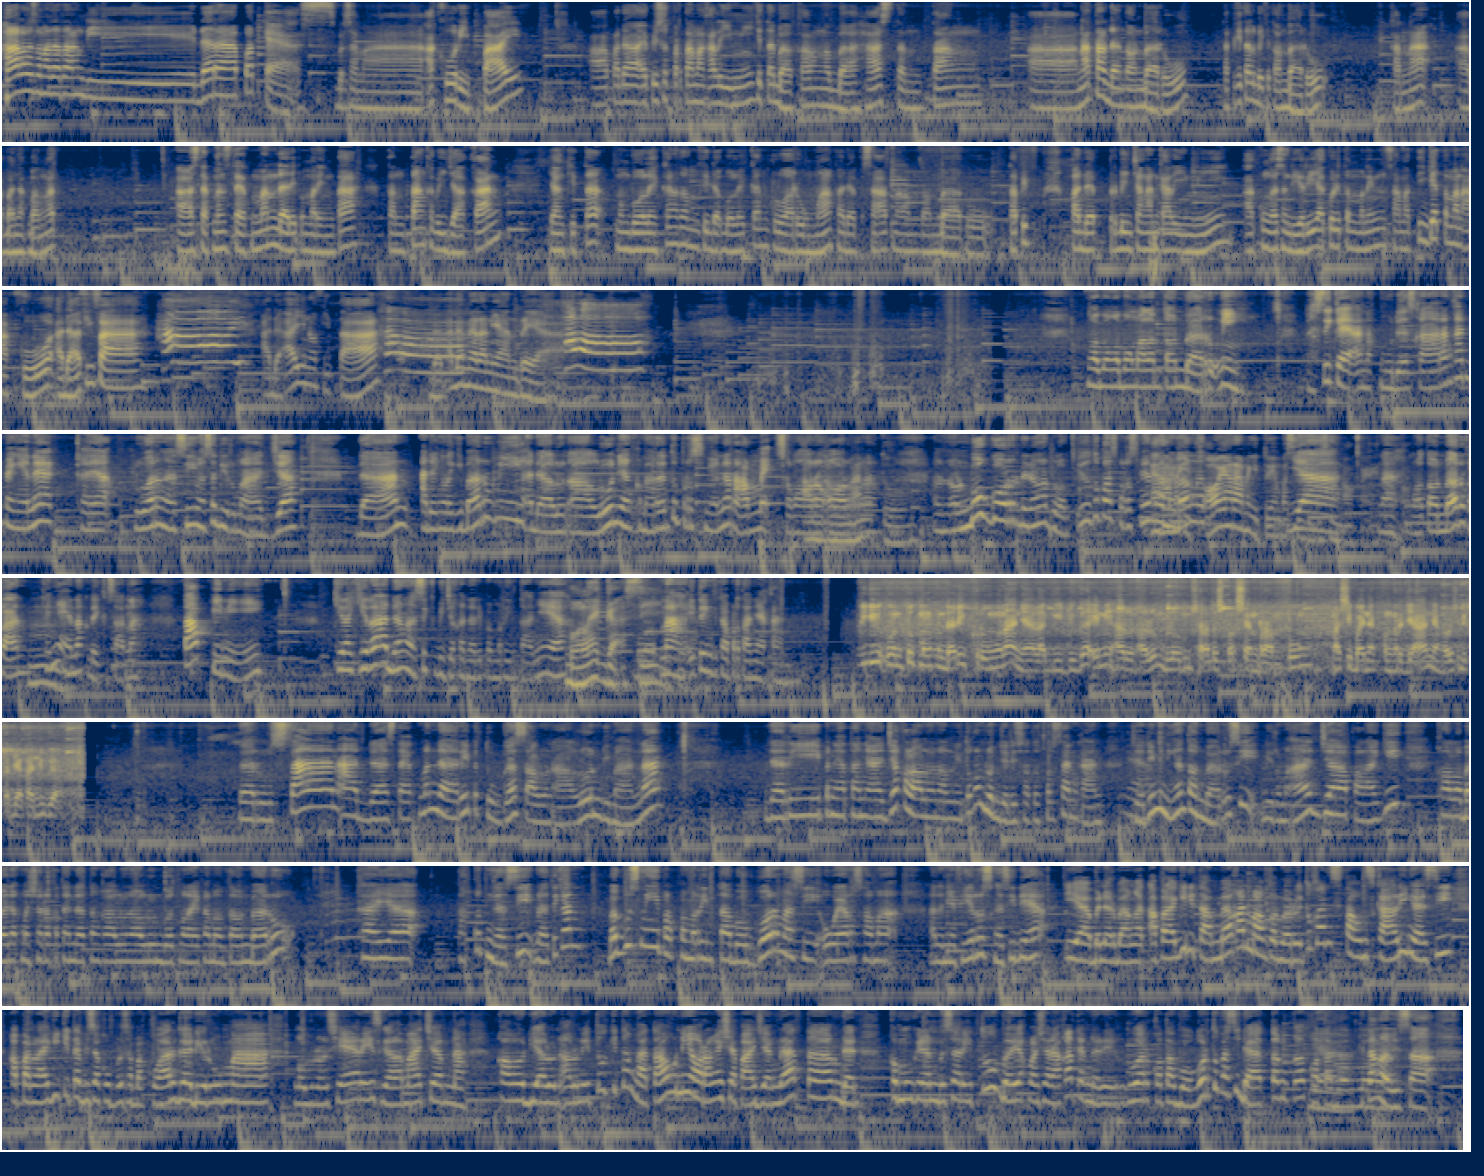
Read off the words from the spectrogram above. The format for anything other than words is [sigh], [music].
Halo, selamat datang di Dara Podcast bersama aku Ripai. Uh, pada episode pertama kali ini kita bakal ngebahas tentang uh, Natal dan Tahun Baru, tapi kita lebih ke Tahun Baru karena uh, banyak banget uh, statement-statement dari pemerintah tentang kebijakan yang kita membolehkan atau tidak bolehkan keluar rumah pada saat malam tahun baru. Tapi pada perbincangan kali ini aku nggak sendiri, aku ditemenin sama tiga teman aku. Ada Afifa, Hai. ada Ayu Novita, Halo. dan ada Melanie Andrea. Halo. Ngomong-ngomong malam tahun baru nih, pasti kayak anak muda sekarang kan pengennya kayak keluar nggak sih masa di rumah aja dan ada yang lagi baru nih ada alun-alun yang kemarin tuh peresmiannya rame sama orang-orang tuh? alun-alun Bogor udah denger belum itu tuh pas peresmian Yang rame, rame- banget Oh, yang rame itu yang pas ya peresmian. Oke. nah kalau tahun baru kan Hmm. kayaknya enak deh ke sana tapi nih kira-kira ada nggak sih kebijakan dari pemerintahnya ya Boleh gak sih? nah itu yang kita pertanyakan Jadi untuk menghindari kerumunannya lagi juga ini alun-alun belum 100% rampung, masih banyak pengerjaan yang harus dikerjakan juga. Barusan ada statement dari petugas alun-alun di mana dari pernyataannya aja kalau alun-alun itu kan belum jadi 100% kan. Jadi mendingan tahun baru sih di rumah aja. Apalagi kalau banyak masyarakat yang datang ke alun-alun buat merayakan malam tahun baru kayak takut nggak sih? Berarti kan bagus nih pemerintah Bogor masih aware sama adanya virus nggak sih dia? Iya benar banget. Apalagi ditambah kan malam tahun baru itu kan setahun sekali nggak sih? Kapan lagi kita bisa kumpul sama keluarga di rumah, ngobrol sharing segala macam. Nah kalau di alun-alun itu kita nggak tahu nih orangnya siapa aja yang datang dan kemungkinan besar itu banyak masyarakat yang dari luar kota Bogor tuh pasti datang ke kota Ya, Bogor. Kita nggak bisa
